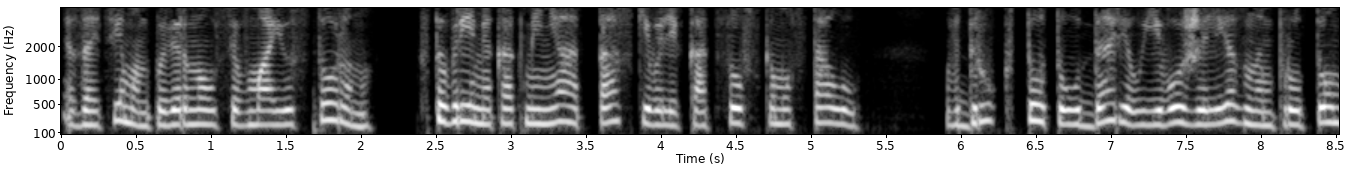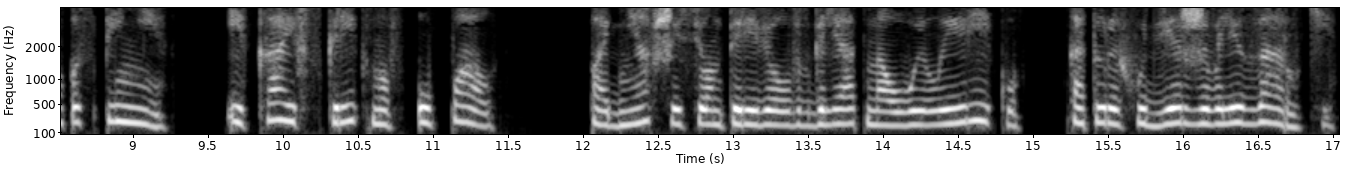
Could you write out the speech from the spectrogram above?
Затем он повернулся в мою сторону, в то время как меня оттаскивали к отцовскому столу. Вдруг кто-то ударил его железным прутом по спине, и Кай, вскрикнув, упал. Поднявшись, он перевел взгляд на Уилла и Рику, которых удерживали за руки.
